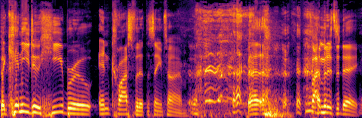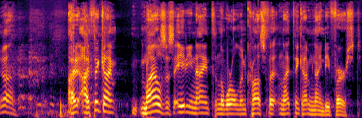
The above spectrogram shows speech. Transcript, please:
But can you do Hebrew and CrossFit at the same time? Uh, five minutes a day. Yeah. I, I think I'm Miles is 89th in the world in CrossFit, and I think I'm 91st.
